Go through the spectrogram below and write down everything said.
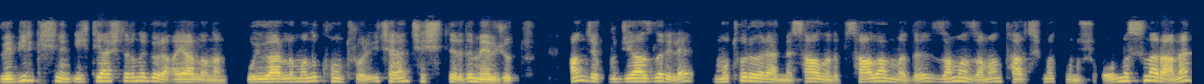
ve bir kişinin ihtiyaçlarına göre ayarlanan uyarlamalı kontrolü içeren çeşitleri de mevcut. Ancak bu cihazlar ile motor öğrenme sağlanıp sağlanmadığı zaman zaman tartışma konusu olmasına rağmen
